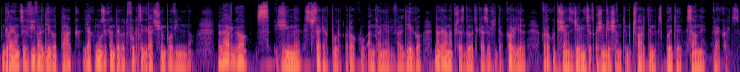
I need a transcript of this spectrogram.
grających Vivaldiego tak, jak muzykę tego twórcy grać się powinno. Largo z zimy z czterech pór roku Antonia Vivaldiego, nagrana przez duet Kazuhito Coriel w roku 1984 z płyty Sony Records.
